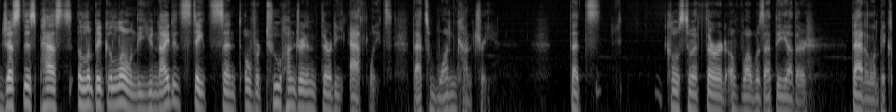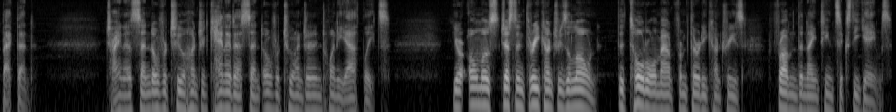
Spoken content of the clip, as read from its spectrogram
just this past Olympic alone, the United States sent over 230 athletes. That's one country. That's close to a third of what was at the other that Olympics back then. China sent over 200, Canada sent over 220 athletes. You're almost just in three countries alone, the total amount from 30 countries from the 1960 games.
